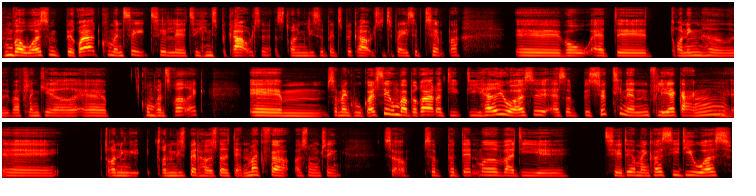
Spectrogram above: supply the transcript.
hun var jo også berørt, kunne man se, til, øh, til hendes begravelse, altså dronning Elisabeths begravelse tilbage i september, øh, hvor at øh, dronningen havde, var flankeret af kronprins Frederik. Øh, så man kunne godt se, at hun var berørt, og de, de havde jo også altså, besøgt hinanden flere gange. Mm. Øh, dronning, dronning Elisabeth har også været i Danmark før, og sådan nogle ting. Så, så på den måde var de øh, tætte, og man kan også sige, at de jo også,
